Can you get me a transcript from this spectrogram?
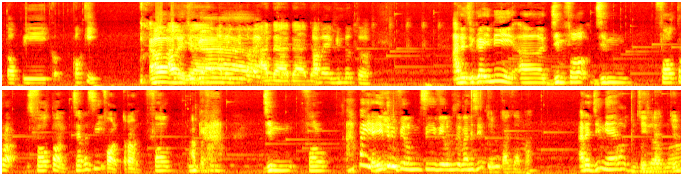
topi ko- koki Oh, ada iya. juga. Ada ada ada ada apa yang gendut tuh Ada juga ini uh, Jin Vol Jin Voltron, Volton. Siapa sih? Voltron Vol Apa enggak. Jin Vol apa ya itu di film si film si manis itu Jin Kazama ada Jin ya oh Jin dan Jun.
